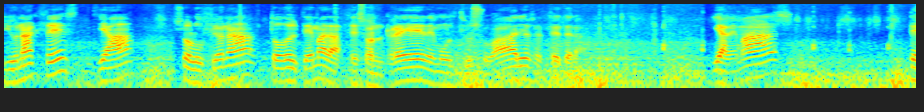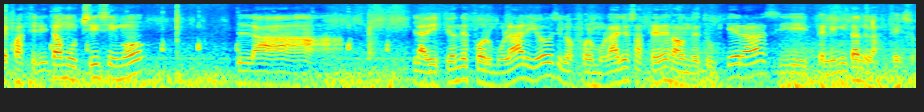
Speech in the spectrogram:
Y un Access ya soluciona todo el tema de acceso en red, de multiusuarios, etc. Y además te facilita muchísimo la, la edición de formularios y los formularios acceden a donde tú quieras y te limitan el acceso.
